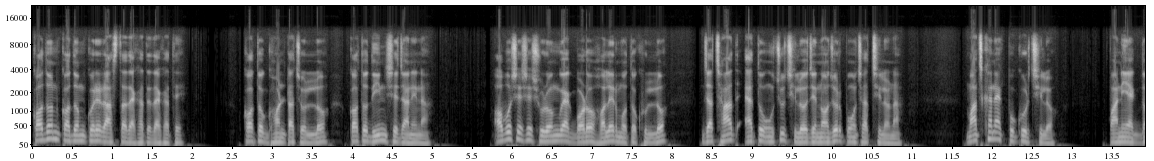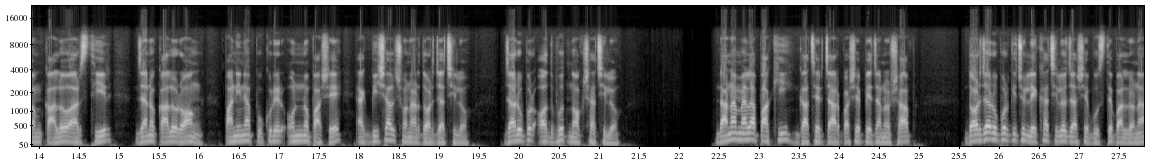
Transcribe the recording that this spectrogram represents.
কদন কদম করে রাস্তা দেখাতে দেখাতে। কত ঘণ্টা চলল, কত দিন সে জানে না। অবশেষে সুড়ঙ্গ এক বড় হলের মতো খুলল, যা ছাদ এত উঁচু ছিল যে নজর পৌঁছাচ্ছিল না। মাঝখানে এক পুকুর ছিল। পানি একদম কালো আর স্থির, যেন কালো রং পানি না পুকুরের অন্য পাশে এক বিশাল সোনার দরজা ছিল, যার উপর অদ্ভুত নকশা ছিল। ডানা মেলা পাখি, গাছের চারপাশে পেজানো সাপ, দরজার উপর কিছু লেখা ছিল যা সে বুঝতে পারল না,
